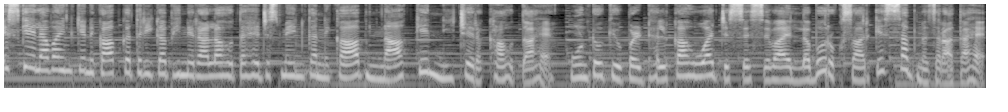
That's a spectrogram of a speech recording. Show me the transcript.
इसके अलावा इनके निकाब का तरीका भी निराला होता है, जिसमें इनका निकाब नाक के नीचे रखा होता है, होंठों के ऊपर ढलका हुआ, जिससे सिवाय लबो रुखसार के सब नज़र आता है।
